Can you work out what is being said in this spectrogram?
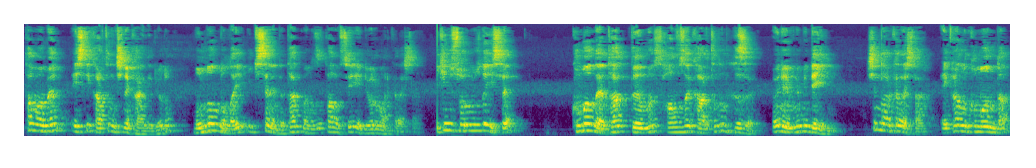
tamamen SD kartın içine kaydediyordum. Bundan dolayı 2 senede takmanızı tavsiye ediyorum arkadaşlar. İkinci sorumuzda ise kumandaya taktığımız hafıza kartının hızı önemli mi değil mi? Şimdi arkadaşlar ekranlı kumanda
